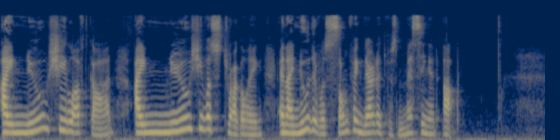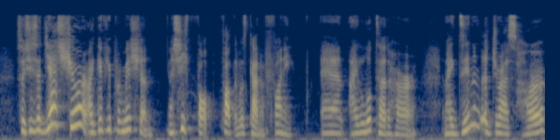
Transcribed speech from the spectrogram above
I knew she loved God. I knew she was struggling. And I knew there was something there that was messing it up. So she said, Yes, sure, I give you permission. And she thought, thought that was kind of funny. And I looked at her and I didn't address her,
